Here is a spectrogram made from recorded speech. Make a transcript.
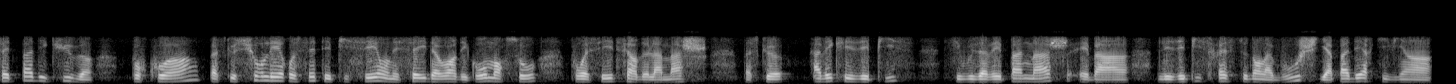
faites pas des cubes. Pourquoi? Parce que sur les recettes épicées, on essaye d'avoir des gros morceaux pour essayer de faire de la mâche. Parce que avec les épices, si vous n'avez pas de mâche, eh ben les épices restent dans la bouche. Il n'y a pas d'air qui vient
